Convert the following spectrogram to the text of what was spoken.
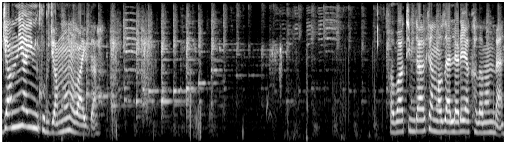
canlı yayın kuracağım Nono Live'da. Hava atayım derken lazerlere yakalanan ben.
